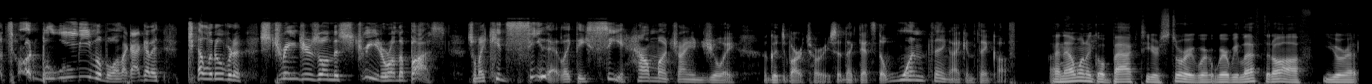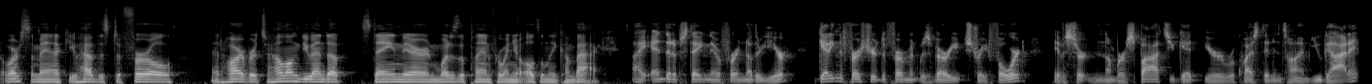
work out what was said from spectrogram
it's unbelievable. Like I gotta tell it over to strangers on the street or on the bus. So my kids see that, like they see how much I enjoy a good Dvar Torah. So like that's the one thing I can think of. I now want to go back to your story where, where we left it off. You're at Ohr you have this deferral at Harvard. So how long do you end up staying there and what is the plan for when you'll ultimately come back? I ended up staying there for another year. Getting the first year deferment was very straightforward. They have a certain number of spots. You get your request in in time. You got it.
